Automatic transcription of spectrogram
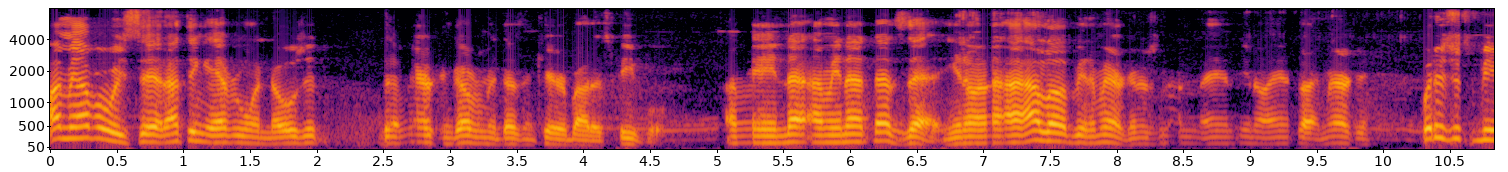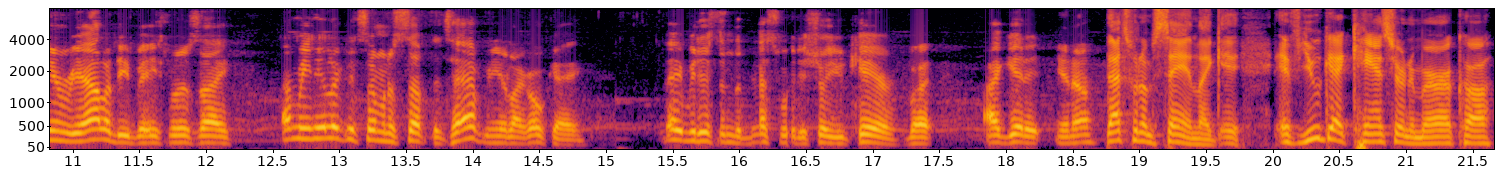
I mean, I've always said. I think everyone knows it. The American government doesn't care about its people. I mean that. I mean that. That's that. You know. I, I love being American. There's nothing, you know, anti-American, but it's just being reality based. Where it's like, I mean, you look at some of the stuff that's happening. You're like, okay, maybe this isn't the best way to show you care, but I get it. You know. That's what I'm saying. Like, if you get cancer in America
